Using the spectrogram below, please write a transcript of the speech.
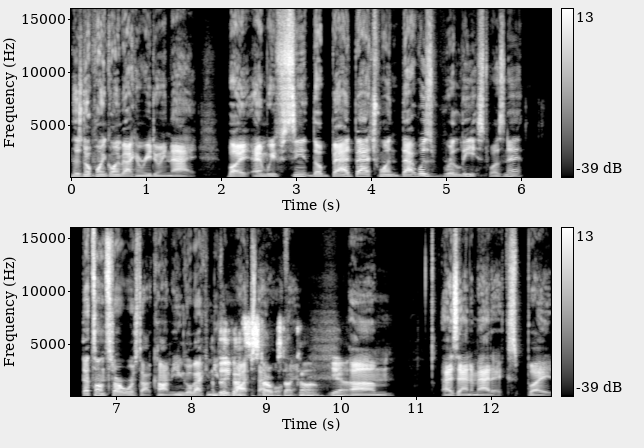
there's no point going back and redoing that. But and we've seen the Bad Batch one that was released, wasn't it? That's on StarWars.com. You can go back and I you can watch that StarWars.com. Yeah, um, as animatics, but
